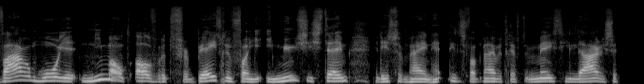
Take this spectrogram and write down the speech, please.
waarom hoor je niemand over het verbeteren van je immuunsysteem? En dit is, wat mij, dit is wat mij betreft de meest hilarische.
